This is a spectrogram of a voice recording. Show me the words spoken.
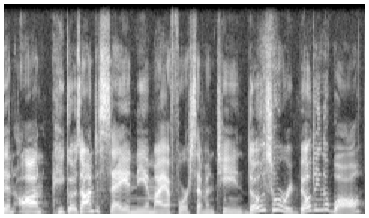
Then on he goes on to say in Nehemiah 4:17, those who were rebuilding the wall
